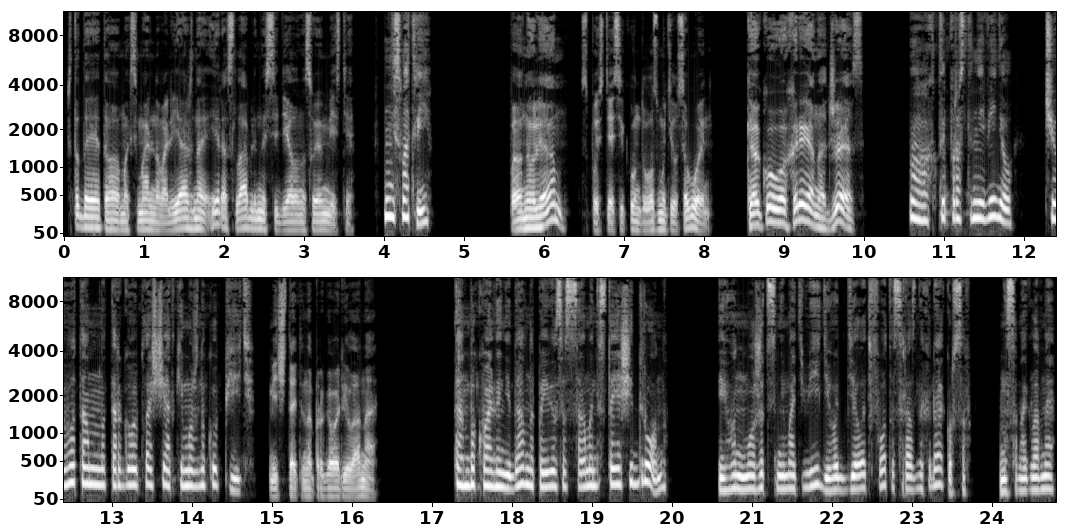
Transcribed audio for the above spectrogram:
что до этого максимально вальяжно и расслабленно сидела на своем месте. «Не смотри». «По нулям?» — спустя секунду возмутился воин. «Какого хрена, Джесс?» «Ох, ты просто не видел, чего там на торговой площадке можно купить?» — мечтательно проговорила она. «Там буквально недавно появился самый настоящий дрон. И он может снимать видео, делать фото с разных ракурсов. Но самое главное,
